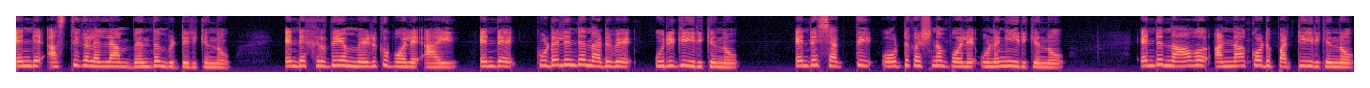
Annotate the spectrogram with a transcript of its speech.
എന്റെ അസ്ഥികളെല്ലാം ബന്ധം വിട്ടിരിക്കുന്നു. എന്റെ ഹൃദയം മെഴുകുപോലെ ആയി. എന്റെ കുടലിന്റെ നടുവെ ഉരുകിയിരിക്കുന്നു. എന്റെ ശക്തി ഓട്ടുകഷ്ണം പോലെ ഉണങ്ങിയിരിക്കുന്നു. എന്റെ നാവ് അണ്ണാക്കോട് പറ്റിയിരിക്കുന്നു.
